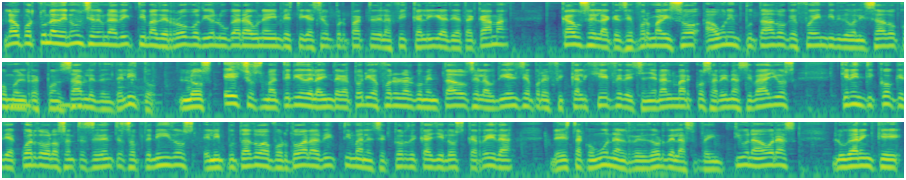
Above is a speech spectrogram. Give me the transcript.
La oportuna denuncia de una víctima de robo dio lugar a una investigación por parte de la Fiscalía de Atacama causa en la que se formalizó a un imputado que fue individualizado como el responsable del delito. Los hechos materia de la indagatoria fueron argumentados en la audiencia por el fiscal jefe de Chañaral Marcos Arena Ceballos, quien indicó que de acuerdo a los antecedentes obtenidos, el imputado abordó a la víctima en el sector de calle Los Carrera de esta comuna alrededor de las 21 horas, lugar en que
